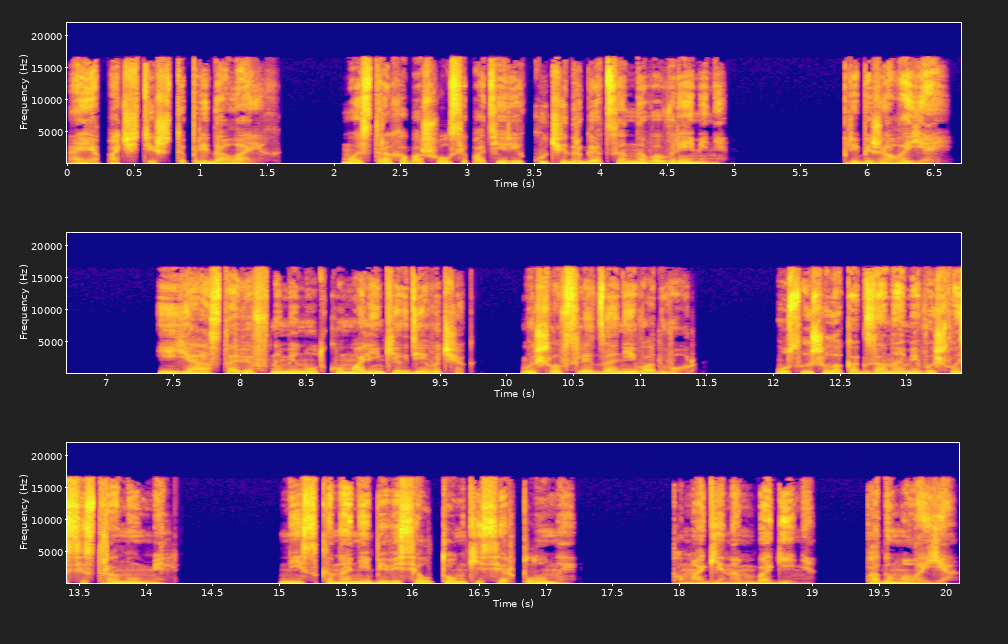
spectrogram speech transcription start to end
а я почти что предала их. Мой страх обошелся потерей кучи драгоценного времени. Прибежала Яй. И я, оставив на минутку маленьких девочек, вышла вслед за ней во двор. Услышала, как за нами вышла сестра Нумель. Низко на небе висел тонкий серп луны. «Помоги нам, богиня», — подумала я.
